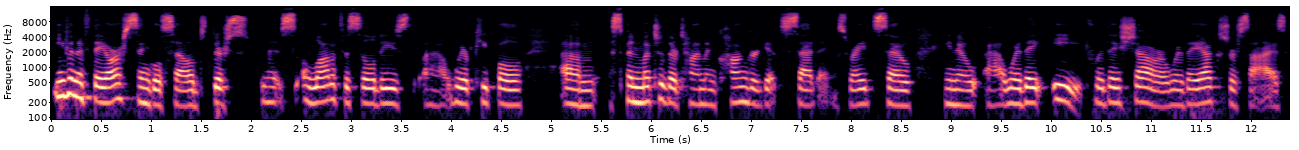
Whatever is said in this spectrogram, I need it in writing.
even if they are single celled, there's, there's a lot of facilities uh, where people um, spend much of their time in congregate settings, right? So, you know, uh, where they eat, where they shower, where they exercise.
